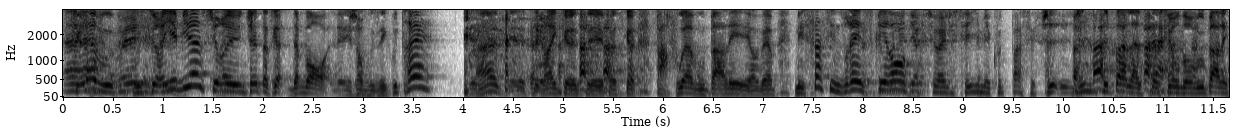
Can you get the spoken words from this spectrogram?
Parce que là vous, Oui, vous seriez bien sur une chaîne parce que d'abord les gens vous écouteraient. Hein, c'est vrai que c'est parce que parfois vous parlez, mais ça c'est une vraie Est-ce que vous espérance. dire que sur LCI, m'écoute pas, c'est ça Je, je ne sais pas la station dont vous parlez.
